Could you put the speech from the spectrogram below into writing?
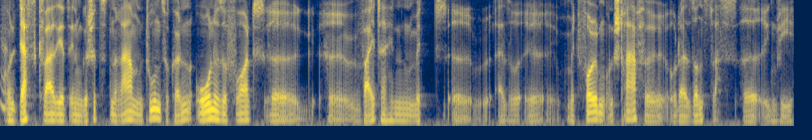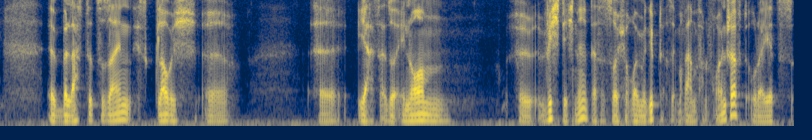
Ja. Und das quasi jetzt in einem geschützten Rahmen tun zu können, ohne sofort äh, äh, weiterhin mit, äh, also, äh, mit Folgen und Strafe oder sonst was äh, irgendwie äh, belastet zu sein, ist, glaube ich, ja, ist also enorm wichtig, ne? dass es solche Räume gibt, also im Rahmen von Freundschaft oder jetzt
